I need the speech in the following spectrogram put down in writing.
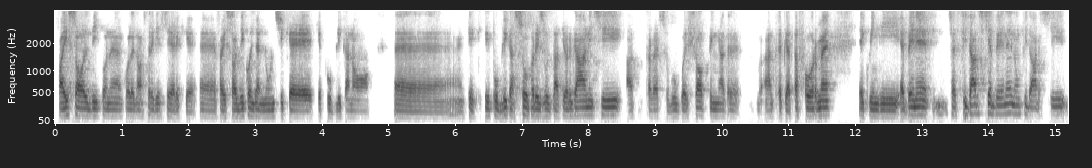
fa i soldi con, con, le nostre ricerche, eh, fa i soldi con gli annunci che, che pubblicano, eh, che, che, pubblica sopra risultati organici attraverso Google Shopping, altre, altre piattaforme e quindi è bene, cioè fidarsi è bene, non fidarsi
